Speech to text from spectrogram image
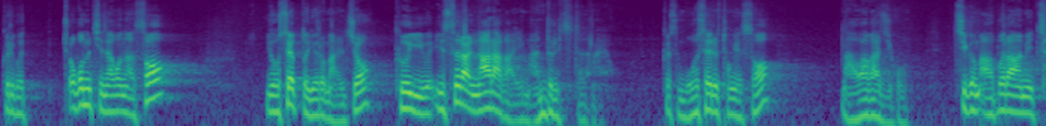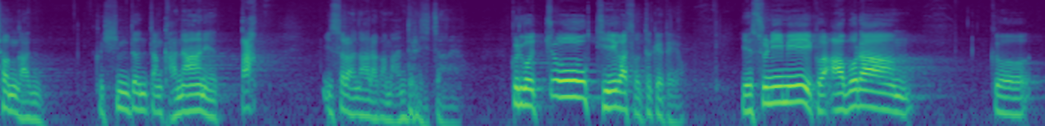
그리고 조금 지나고 나서 요셉도 여러분 알죠? 그 이후에 이스라엘 나라가 만들어지잖아요. 그래서 모세를 통해서 나와가지고 지금 아브라함이 처음 간 그 힘든 땅 가나안에 딱 이스라엘 나라가 만들어졌잖아요. 그리고 쭉 뒤에 가서 어떻게 돼요? 예수님이 그 아브라함 그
